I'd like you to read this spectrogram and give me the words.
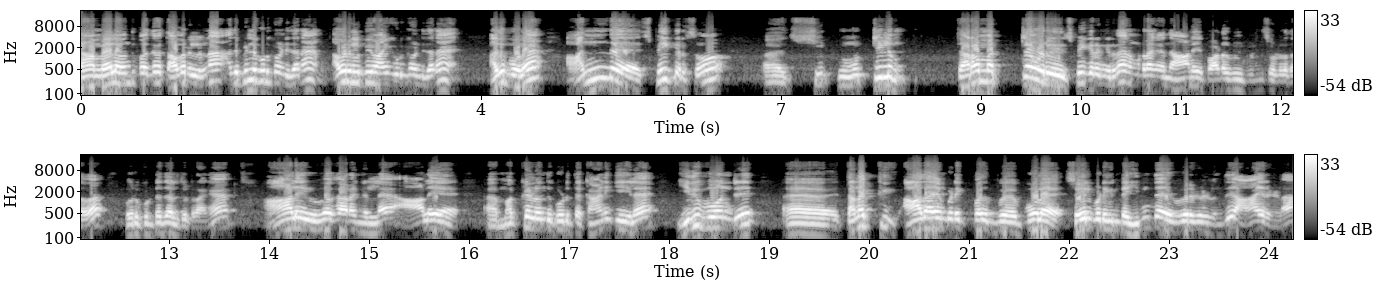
தான் மேல வந்து பாத்தீங்கன்னா தவறு இல்லைன்னா அந்த பில்லை கொடுக்க வேண்டியதானே அவர்களுக்கு போய் வாங்கி கொடுக்க வேண்டியதானே அது போல அந்த ஸ்பீக்கர்ஸும் முற்றிலும் தரமற்ற ஒரு ஸ்பீக்கருங்கிறத என்ன பண்றாங்க? இந்த ஆலய பாடல்கள் அப்படின்னு சொல்றதா ஒரு குற்றச்சாட்டு சொல்றாங்க ஆலய விவகாரங்கள்ல ஆலய மக்கள் வந்து கொடுத்த காணிக்கையில இது போன்று தனக்கு ஆதாயம் கிடைப்பது போல செயல்படுகின்ற இந்த இவர்கள் வந்து ஆயர்களா?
